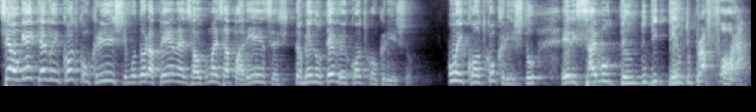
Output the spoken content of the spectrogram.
Se alguém teve um encontro com Cristo e mudou apenas algumas aparências, também não teve um encontro com Cristo. Um encontro com Cristo, ele sai mudando de dentro para fora.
